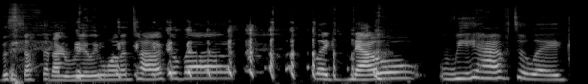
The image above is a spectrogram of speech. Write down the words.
the stuff that I really want to talk about? Like now we have to like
